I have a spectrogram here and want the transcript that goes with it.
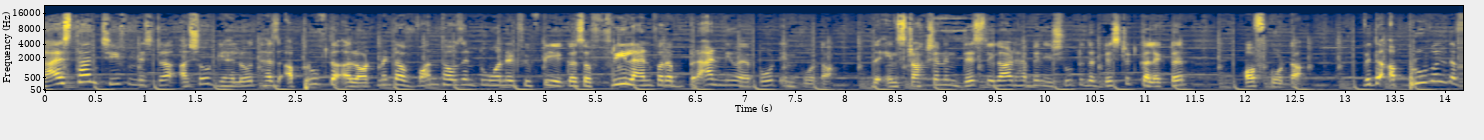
Rajasthan Chief Minister Ashok Gehlot has approved the allotment of 1250 acres of free land for a brand new airport in Kota. The instruction in this regard have been issued to the district collector of Kota. With the approval, the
